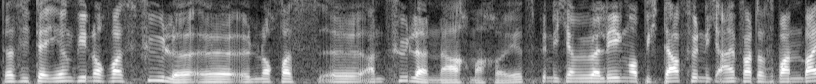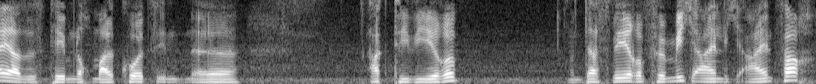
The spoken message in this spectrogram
dass ich da irgendwie noch was fühle, äh, noch was äh, an Fühlern nachmache. Jetzt bin ich am überlegen, ob ich dafür nicht einfach das One-Wire-System noch mal kurz in, äh, aktiviere. Und das wäre für mich eigentlich einfach.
